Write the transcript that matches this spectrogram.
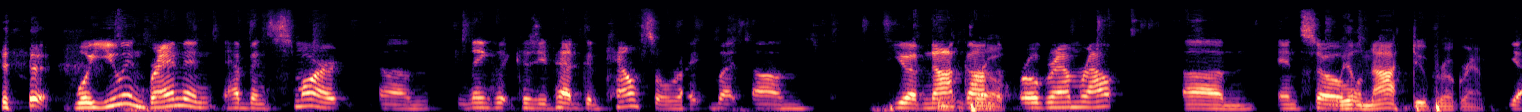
well, you and Brandon have been smart, um, think because you've had good counsel, right? But um, you have not gone pro. the program route, um, and so we'll not do program. Yeah,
